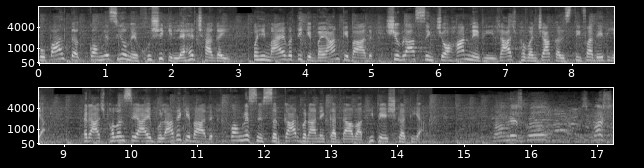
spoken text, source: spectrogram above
भोपाल तक कांग्रेसियों में खुशी की लहर छा गई, वहीं मायावती के बयान के बाद शिवराज सिंह चौहान ने भी राजभवन जाकर इस्तीफा दे दिया। राजभवन से आए बुलावे के बाद कांग्रेस ने सरकार बनाने का दावा भी पेश कर दिया। कांग्रेस को स्पष्ट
